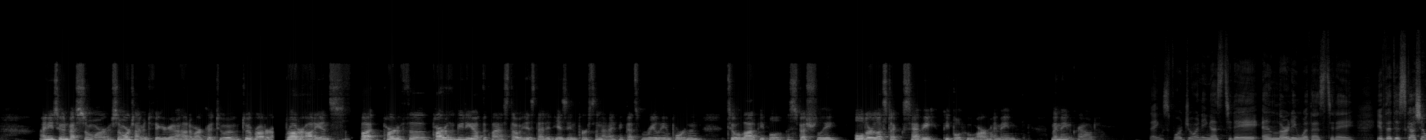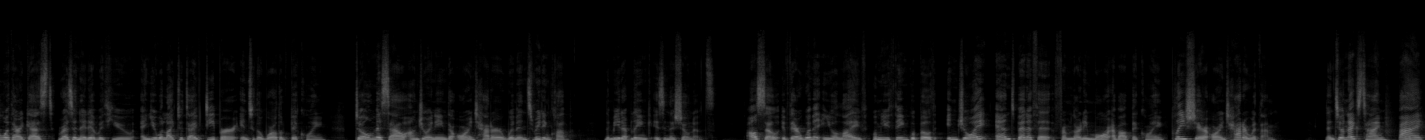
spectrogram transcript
i need to invest some more some more time into figuring out how to market to a to a broader broader audience. But part of the part of the beauty of the class though is that it is in person and i think that's really important to a lot of people especially older less tech savvy people who are my main my main crowd Thanks for joining us today and learning with us today. If the discussion with our guest resonated with you and you would like to dive deeper into the world of Bitcoin, don't miss out on joining the Orange Hatter Women's Reading Club. The meetup link is in the show notes. Also, if there are women in your life whom you think would both enjoy and benefit from learning more about Bitcoin, please share Orange Hatter with them. Until next time, bye!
